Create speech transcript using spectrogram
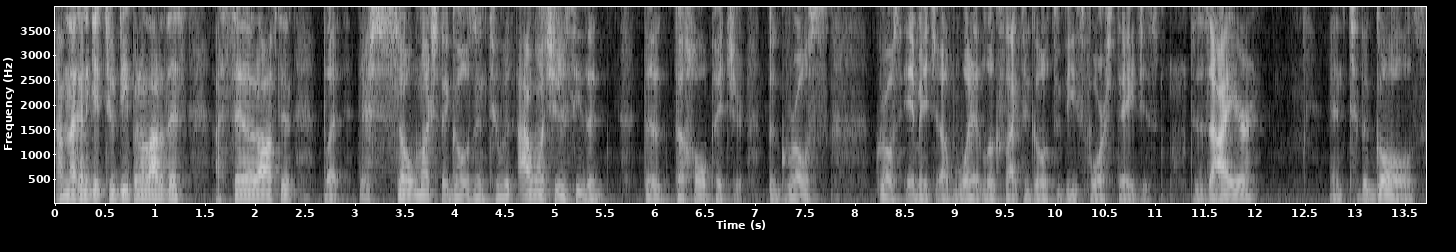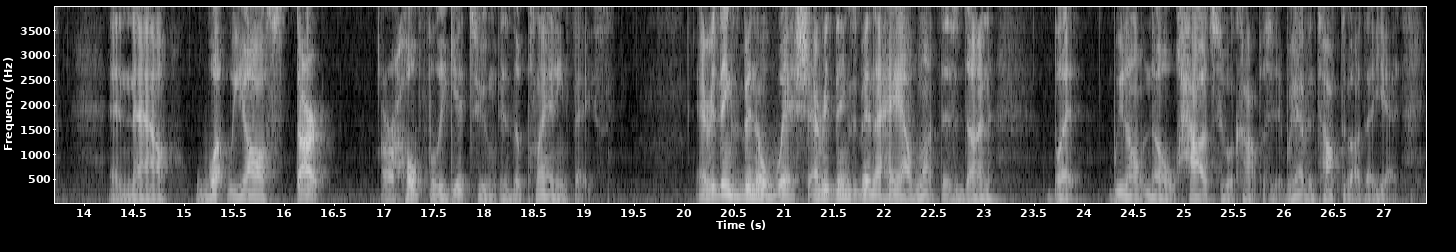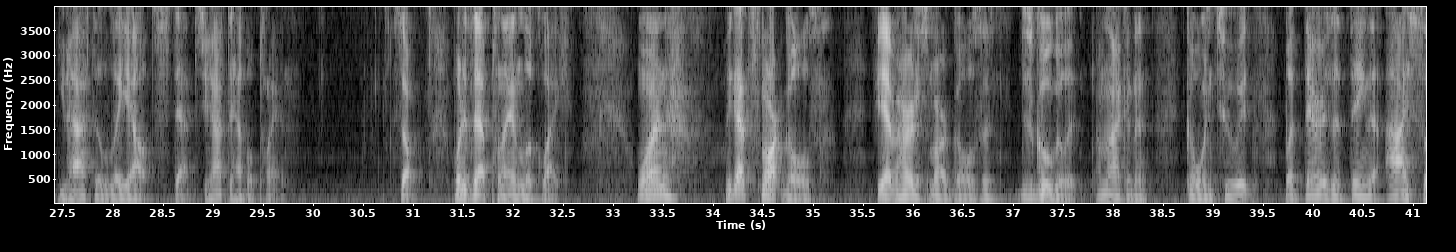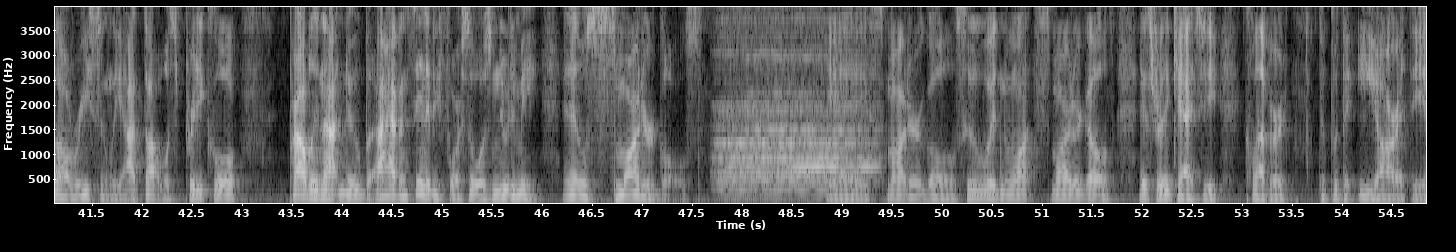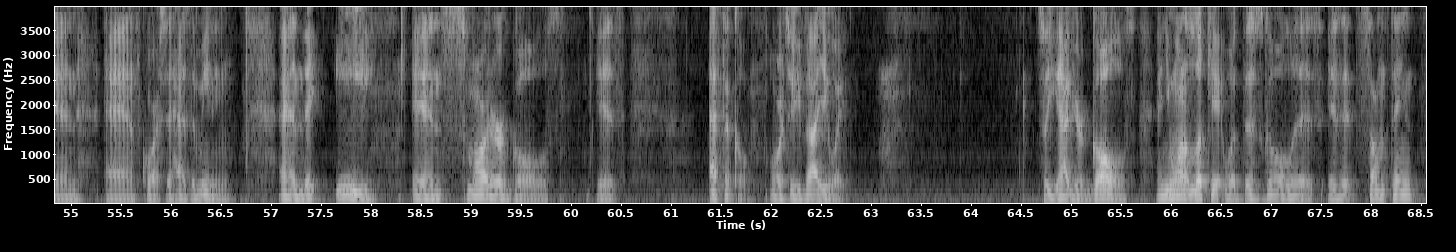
I'm not going to get too deep in a lot of this. I say that often, but there's so much that goes into it. I want you to see the the the whole picture, the gross gross image of what it looks like to go through these four stages. Desire and to the goals. And now what we all start or hopefully get to is the planning phase. Everything's been a wish. Everything's been a, hey, I want this done, but we don't know how to accomplish it. We haven't talked about that yet. You have to lay out steps, you have to have a plan. So, what does that plan look like? One, we got SMART goals. If you haven't heard of SMART goals, just Google it. I'm not going to go into it, but there is a thing that I saw recently I thought was pretty cool Probably not new, but I haven't seen it before, so it was new to me. And it was smarter goals. Yay, smarter goals. Who wouldn't want smarter goals? It's really catchy, clever to put the ER at the end, and of course, it has a meaning. And the E in smarter goals is ethical or to evaluate. So you have your goals and you want to look at what this goal is. Is it something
